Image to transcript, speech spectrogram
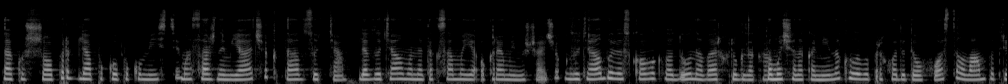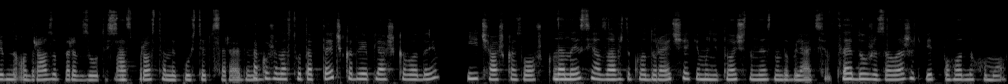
також шопер для покупок у місті, масажний м'ячик та взуття. Для взуття у мене так само є окремий мішечок. Взуття обов'язково кладу наверх рюкзака, тому що на каміна, коли ви приходите у хостел, вам потрібно одразу перевзутися. Вас просто не пустять всередину. Також у нас тут аптечка, дві пляшки води. І чашка з ложкою. На низ я завжди кладу речі, які мені точно не знадобляться. Це дуже залежить від погодних умов.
